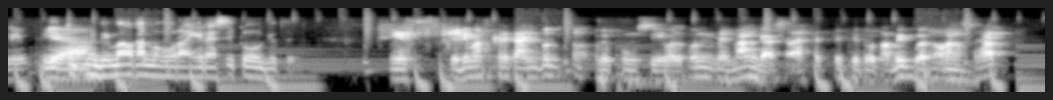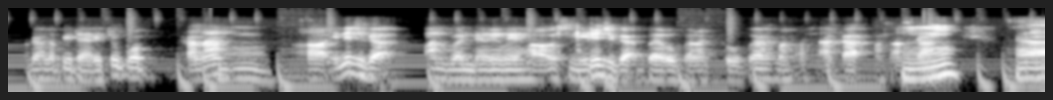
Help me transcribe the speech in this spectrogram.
Ini, yeah. itu minimal kan mengurangi resiko gitu yes jadi masker kain pun tetap berfungsi walaupun memang nggak seefektif itu tapi buat orang sehat udah lebih dari cukup karena mm -hmm. uh, ini juga panduan dari WHO sendiri juga baru banget berubah mas Aska mas Aska mm -hmm. ya.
